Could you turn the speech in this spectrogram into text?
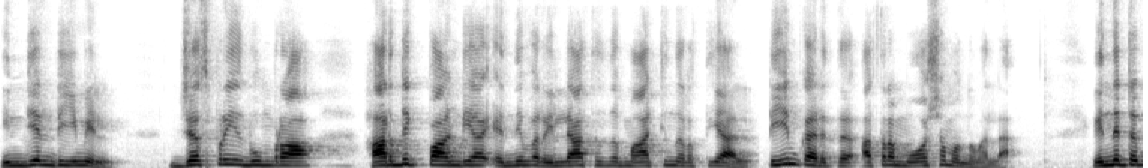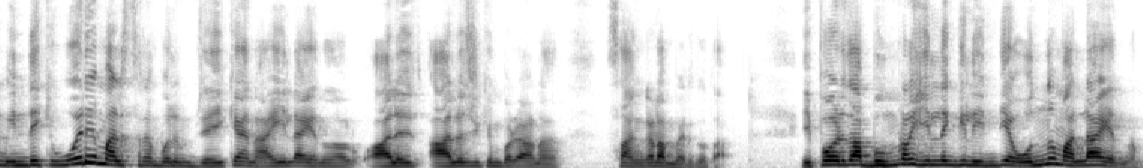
ഇന്ത്യൻ ടീമിൽ ജസ്പ്രീത് ബുംറ ഹാർദിക് പാണ്ഡ്യ എന്നിവർ ഇല്ലാത്തത് മാറ്റി നിർത്തിയാൽ ടീം കരുത്ത് അത്ര മോശമൊന്നുമല്ല. എന്നിട്ടും ഇന്ത്യയ്ക്ക് ഒരു മത്സരം പോലും ജയിക്കാനായില്ല എന്ന് ആലോ ആലോചിക്കുമ്പോഴാണ് സങ്കടം വരുന്നത്. ഇപ്പോഴത്തെ ബുംറ ഇല്ലെങ്കിൽ ഇന്ത്യ ഒന്നുമല്ല എന്നും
